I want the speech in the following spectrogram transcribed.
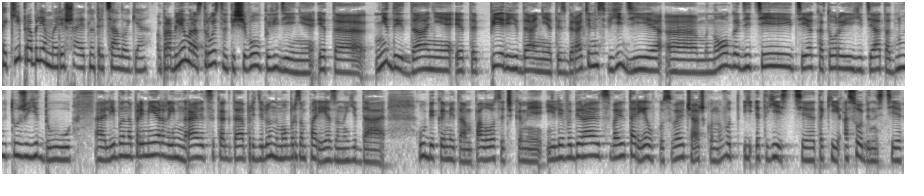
Какие проблемы решает нутрициология? Проблема расстройства пищевого поведения. Это недоедание, это переедание, это избирательность в еде, э, много детей, те, которые едят одну и ту же еду, э, либо, например, им нравится, когда определенным образом порезана еда, кубиками, там, полосочками, или выбирают свою тарелку, свою чашку. Ну вот и это есть э, такие особенности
